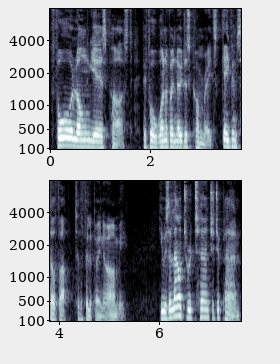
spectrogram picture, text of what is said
Four long years passed before one of Onoda's comrades gave himself up to the Filipino army. He was allowed to return to Japan,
